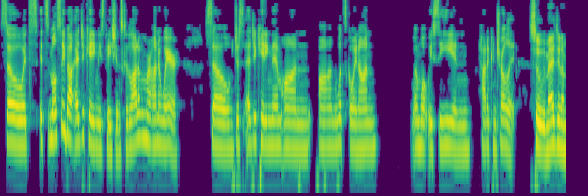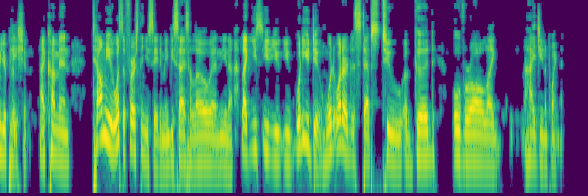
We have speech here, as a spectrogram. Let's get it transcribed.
so it's it's mostly about educating these patients because a lot of them are unaware. So just educating them on on what's going on and what we see and how to control it. So imagine I'm your patient. I come in. Tell me what's the first thing you say to me besides hello and you know like you you you, you what do you do? What what are the steps to a good overall like hygiene appointment?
